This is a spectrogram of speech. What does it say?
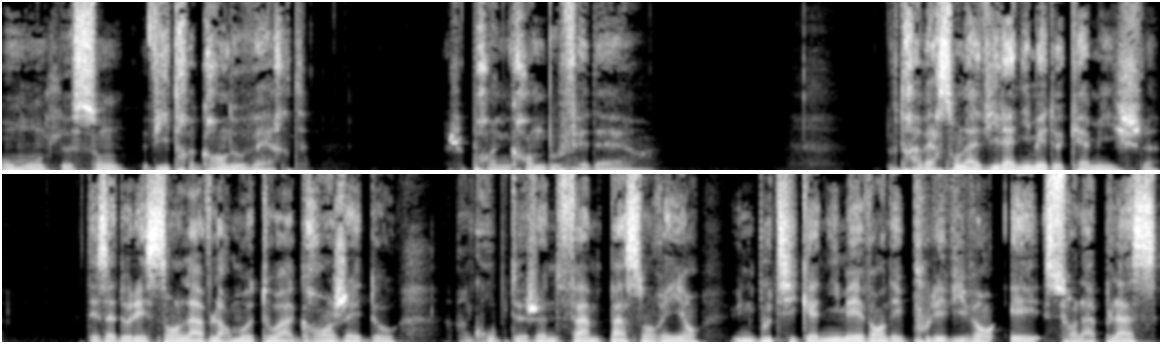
On monte le son, vitre grande ouverte. Je prends une grande bouffée d'air. Nous traversons la ville animée de Camichle. Des adolescents lavent leur moto à grands jets d'eau. Un groupe de jeunes femmes passe en riant. Une boutique animée vend des poulets vivants et, sur la place,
